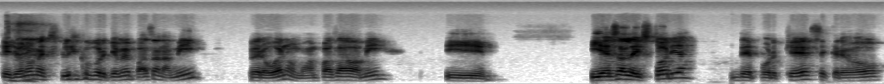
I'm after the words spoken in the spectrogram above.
que yo no me explico por qué me pasan a mí, pero bueno, me han pasado a mí. Y, y esa es la historia de por qué se creó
